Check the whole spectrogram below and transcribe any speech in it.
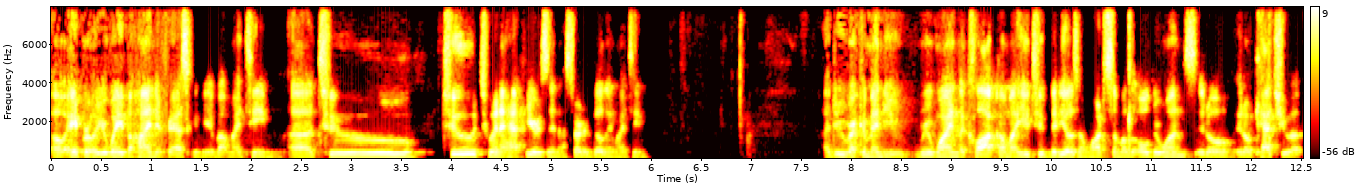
Oh, April, you're way behind if you're asking me about my team. Uh, two, two, two and a half years in, I started building my team. I do recommend you rewind the clock on my YouTube videos and watch some of the older ones. It'll it'll catch you up.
